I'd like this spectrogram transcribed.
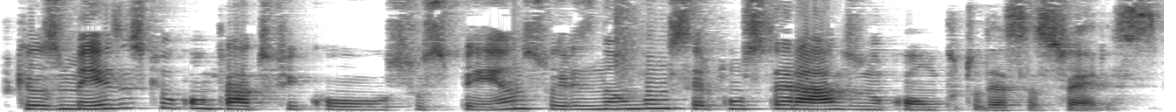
Porque os meses que o contrato ficou suspenso, eles não vão ser considerados no cômputo dessas férias.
